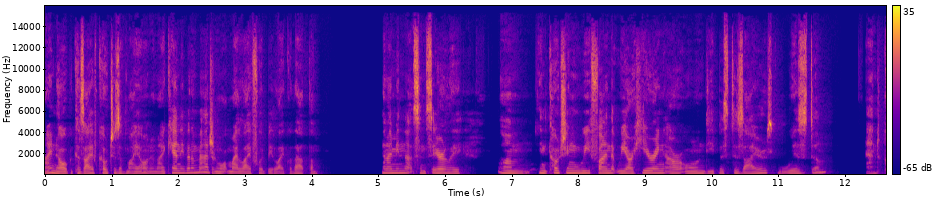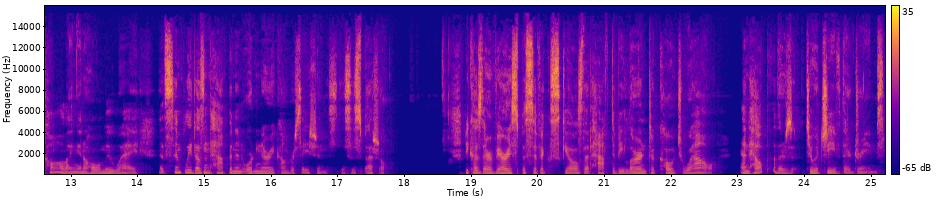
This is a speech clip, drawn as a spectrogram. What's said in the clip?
I know because I have coaches of my own, and I can't even imagine what my life would be like without them. And I mean that sincerely. Um, in coaching, we find that we are hearing our own deepest desires, wisdom, and calling in a whole new way that simply doesn't happen in ordinary conversations. This is special because there are very specific skills that have to be learned to coach well and help others to achieve their dreams.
